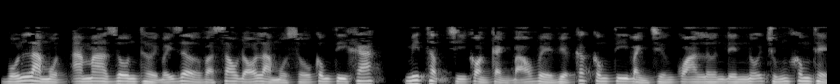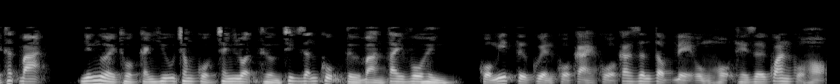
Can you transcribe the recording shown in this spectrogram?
vốn là một Amazon thời bấy giờ và sau đó là một số công ty khác, Mít thậm chí còn cảnh báo về việc các công ty bành trướng quá lớn đến nỗi chúng không thể thất bại. Những người thuộc cánh hữu trong cuộc tranh luận thường trích dẫn cụm từ bàn tay vô hình, của Mít từ quyển của cải của các dân tộc để ủng hộ thế giới quan của họ.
